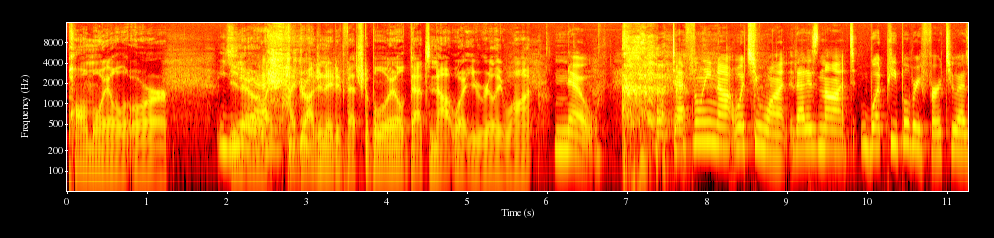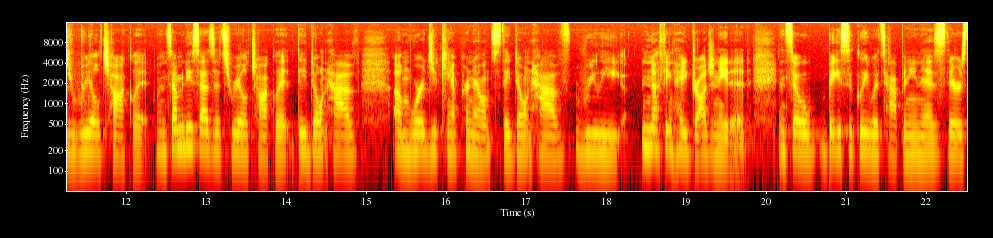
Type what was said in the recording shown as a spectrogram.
palm oil or you know, like hydrogenated vegetable oil, that's not what you really want. No. Definitely not what you want. That is not what people refer to as real chocolate. When somebody says it's real chocolate, they don't have um, words you can't pronounce. They don't have really nothing hydrogenated. And so basically, what's happening is there's,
